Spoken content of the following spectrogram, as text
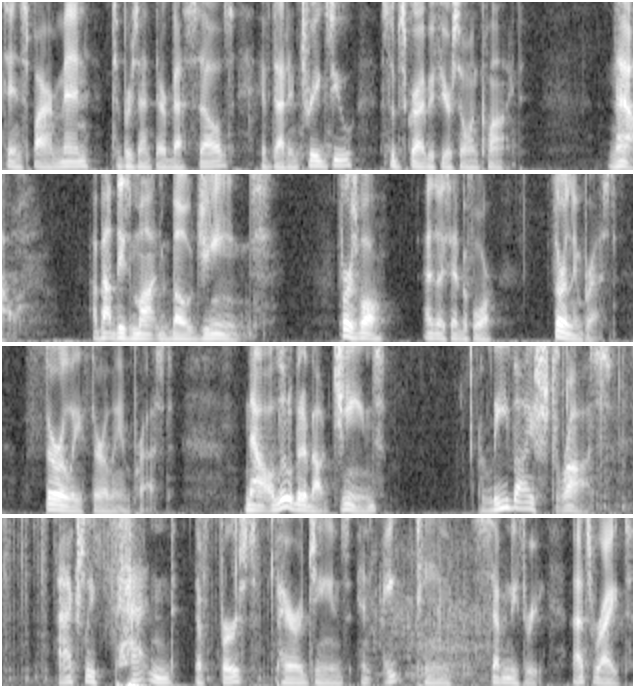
to inspire men to present their best selves. If that intrigues you, subscribe if you're so inclined. Now, about these Mott and Bow jeans. First of all, as I said before, thoroughly impressed. Thoroughly, thoroughly impressed. Now, a little bit about jeans. Levi Strauss actually patented the first pair of jeans in 1873. That's right,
